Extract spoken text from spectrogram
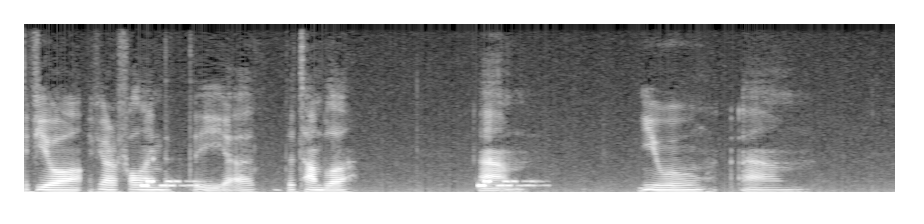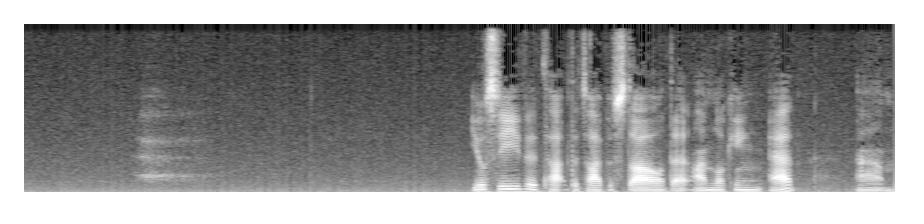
if you're if you're following the the, uh, the Tumblr, um, you will um, you'll see the type the type of style that I'm looking at. Um,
